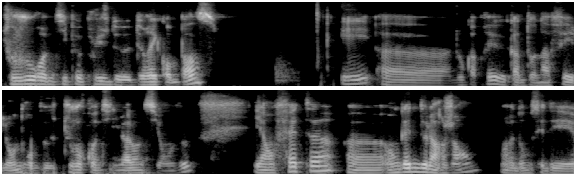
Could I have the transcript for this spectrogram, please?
toujours un petit peu plus de, récompenses. Et euh, donc après, quand on a fait Londres, on peut toujours continuer à Londres si on veut. Et en fait, euh, on gagne de l'argent. Donc c'est des,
